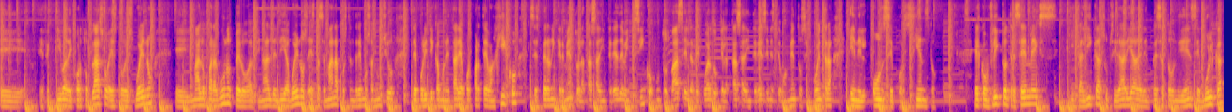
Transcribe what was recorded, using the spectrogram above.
eh, efectiva de corto plazo. Esto es bueno. Eh, malo para algunos, pero al final del día buenos. Esta semana pues tendremos anuncio de política monetaria por parte de Banjico. Se espera un incremento de la tasa de interés de 25 puntos base. Les recuerdo que la tasa de interés en este momento se encuentra en el 11%. El conflicto entre Cemex y Calica, subsidiaria de la empresa estadounidense Vulca,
